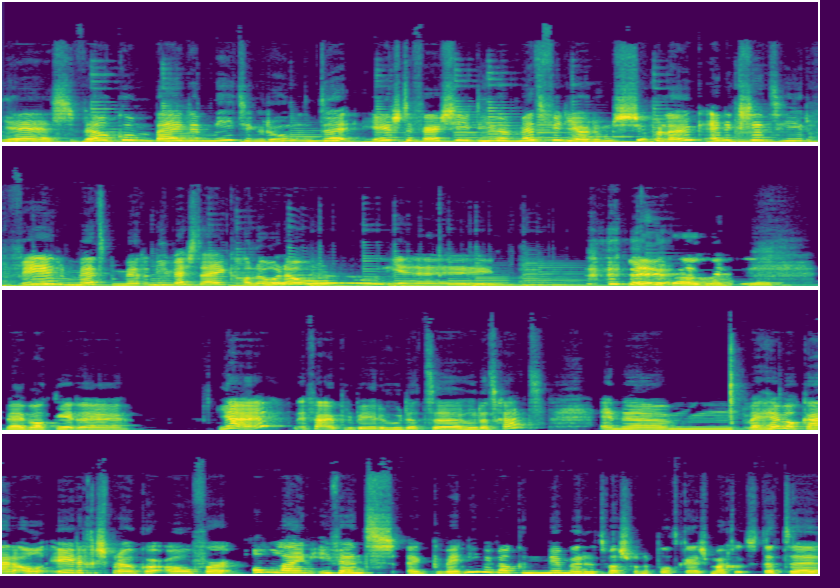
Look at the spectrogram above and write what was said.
Yes, welkom bij de Meeting Room. De eerste versie die we met video doen. Superleuk. En ik zit hier weer met Melanie Westdijk. Hallo, hallo. Yay. Leuk ook met We hebben al een keer... eh, ja, hè? Even uitproberen hoe dat, eh, hoe dat gaat. En ehm wij hebben elkaar al eerder gesproken over online events. Ik weet niet meer welke nummer het was van de podcast, maar goed, dat eh,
